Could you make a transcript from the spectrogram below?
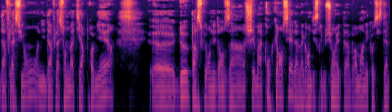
d'inflation, ni d'inflation de matières premières. Euh, deux, parce qu'on est dans un schéma concurrentiel. Hein. La grande distribution est un, vraiment un écosystème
